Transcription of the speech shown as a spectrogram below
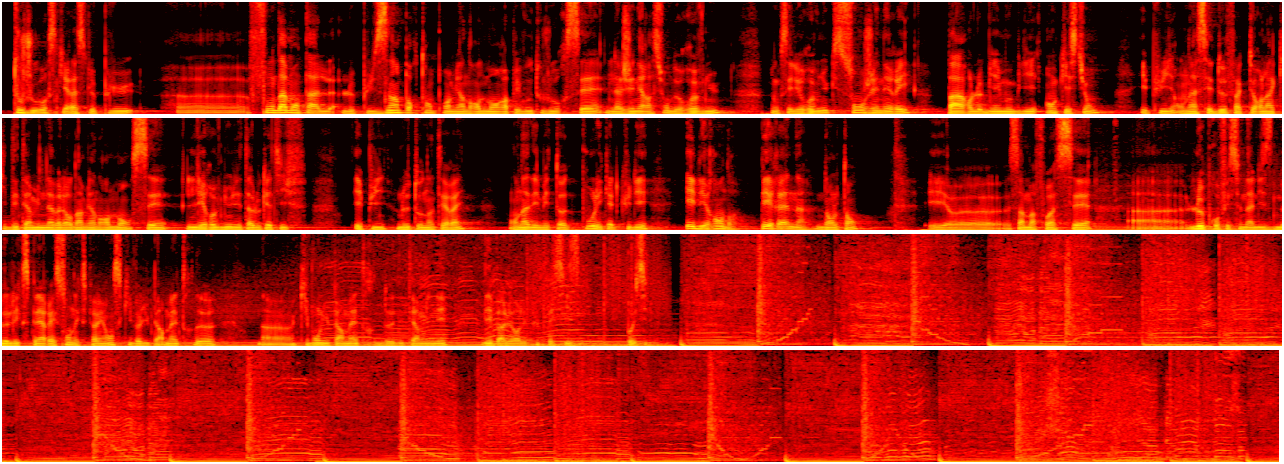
toujours, ce qui reste le plus euh, fondamental, le plus important pour un bien de rendement, rappelez-vous toujours, c'est la génération de revenus. Donc c'est les revenus qui sont générés par le bien immobilier en question. Et puis on a ces deux facteurs-là qui déterminent la valeur d'un bien de rendement, c'est les revenus, l'état locatif, et puis le taux d'intérêt. On a des méthodes pour les calculer et les rendre pérennes dans le temps. Et euh, ça, ma foi, c'est euh, le professionnalisme de l'expert et son expérience de, qui vont lui permettre de déterminer des valeurs les plus précises possible.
